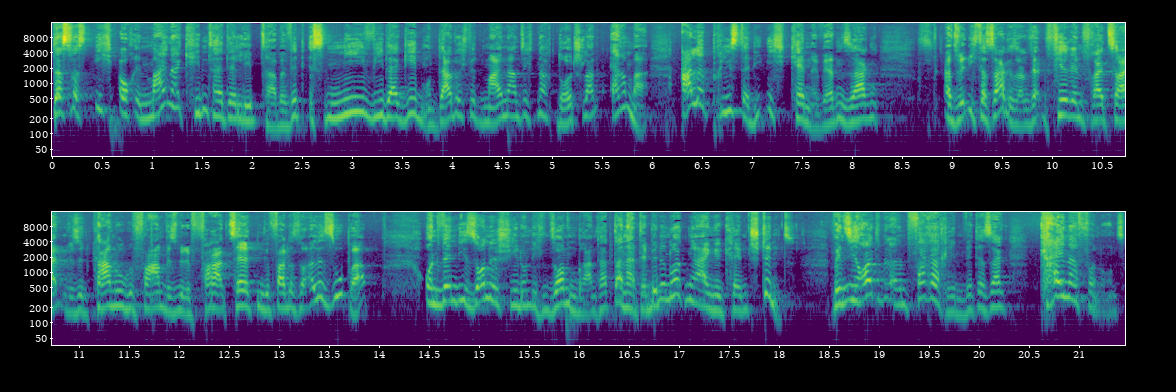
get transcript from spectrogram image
Das, was ich auch in meiner Kindheit erlebt habe, wird es nie wieder geben. Und dadurch wird meiner Ansicht nach Deutschland ärmer. Alle Priester, die ich kenne, werden sagen, also wenn ich das sage, sagen, wir hatten Ferienfreizeiten, wir sind Kanu gefahren, wir sind mit den Fahrradzelten gefahren, das war alles super. Und wenn die Sonne schien und ich einen Sonnenbrand hatte, dann hat er mir den Rücken eingecremt. Stimmt. Wenn Sie heute mit einem Pfarrer reden, wird er sagen, keiner von uns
